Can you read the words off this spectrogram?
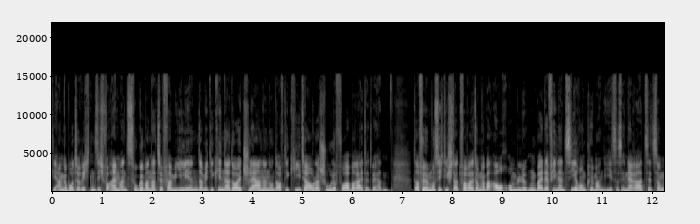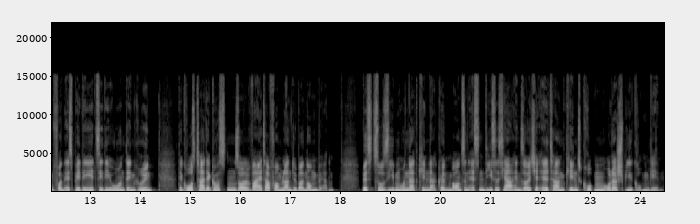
Die Angebote richten sich vor allem an zugewanderte Familien, damit die Kinder Deutsch lernen und auf die Kita oder Schule vorbereitet werden. Dafür muss sich die Stadtverwaltung aber auch um Lücken bei der Finanzierung kümmern, hieß es in der Ratssitzung von SPD, CDU und den Grünen. Der Großteil der Kosten soll weiter vom Land übernommen werden. Bis zu 700 Kinder könnten bei uns in Essen dieses Jahr in solche Eltern-Kind-Gruppen oder Spielgruppen gehen.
